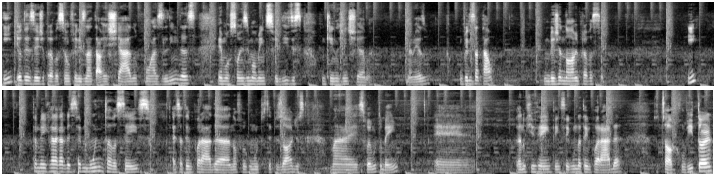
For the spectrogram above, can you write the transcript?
E eu desejo para você um feliz Natal recheado com as lindas emoções e momentos felizes com quem a gente ama. Não é mesmo? Um feliz Natal um beijo enorme para você. E também quero agradecer muito a vocês. Essa temporada não foi com muitos episódios, mas foi muito bem. É... Ano que vem tem segunda temporada do Talk com Vitor,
